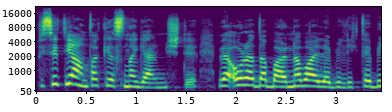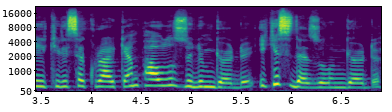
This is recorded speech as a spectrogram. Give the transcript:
Pisidya Antakya'sına gelmişti ve orada Barnaba ile birlikte bir kilise kurarken Pavlus zulüm gördü. İkisi de zulüm gördü.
